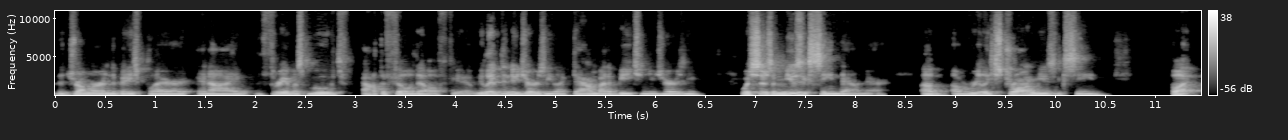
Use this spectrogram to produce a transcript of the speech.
the drummer and the bass player and I, the three of us moved out to Philadelphia. We lived in New Jersey, like down by the beach in New Jersey, which there's a music scene down there, a, a really strong music scene, but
